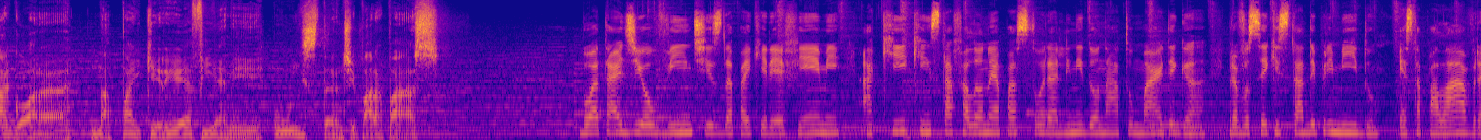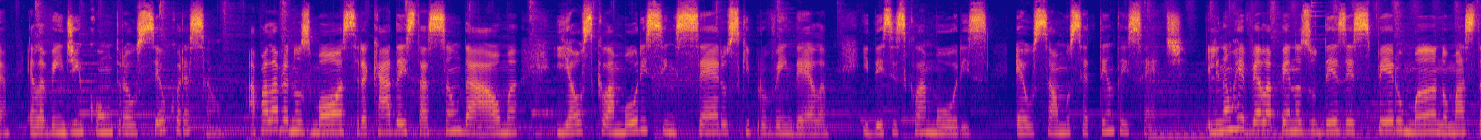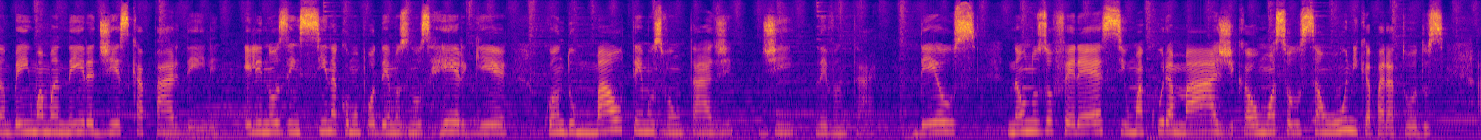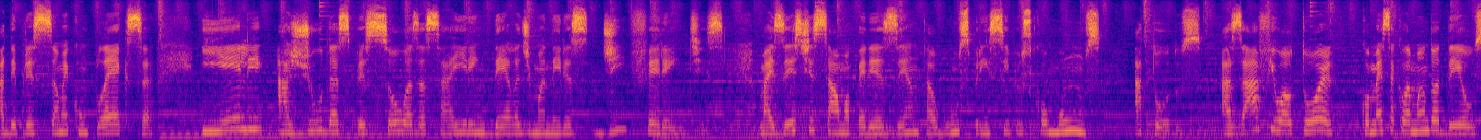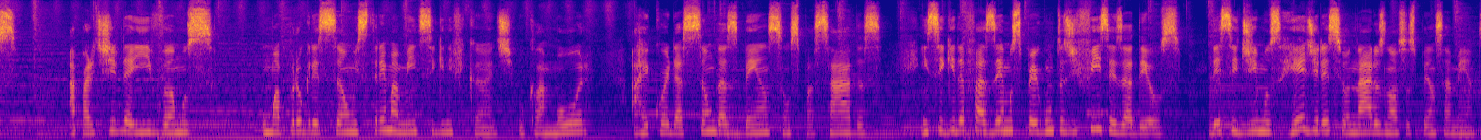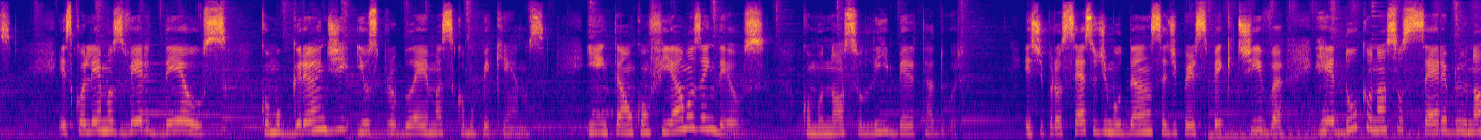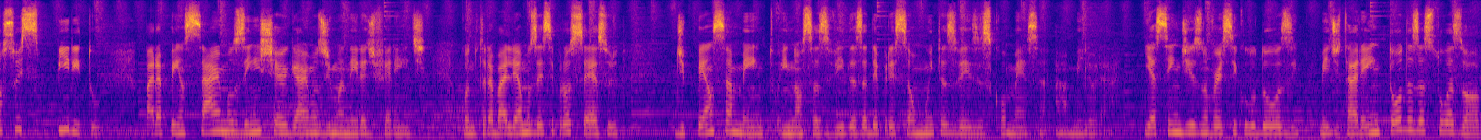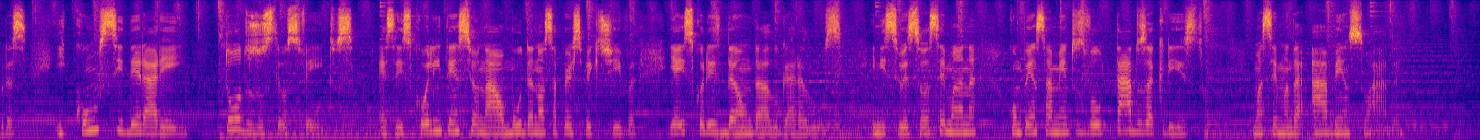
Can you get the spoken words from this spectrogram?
Agora, na Pai Querer FM, um instante para a paz. Boa tarde, ouvintes da Pai Querer FM. Aqui quem está falando é a pastora Aline Donato Mardegan. Para você que está deprimido, esta palavra, ela vem de encontro ao seu coração. A palavra nos mostra cada estação da alma e aos clamores sinceros que provém dela, e desses clamores é o Salmo 77. Ele não revela apenas o desespero humano, mas também uma maneira de escapar dele. Ele nos ensina como podemos nos reerguer quando mal temos vontade de levantar. Deus não nos oferece uma cura mágica ou uma solução única para todos. A depressão é complexa e ele ajuda as pessoas a saírem dela de maneiras diferentes. Mas este salmo apresenta alguns princípios comuns a todos. Asaf, o autor, começa clamando a Deus. A partir daí, vamos uma progressão extremamente significante: o clamor, a recordação das bênçãos passadas. Em seguida, fazemos perguntas difíceis a Deus. Decidimos redirecionar os nossos pensamentos. Escolhemos ver Deus como grande e os problemas como pequenos. E então confiamos em Deus como nosso libertador. Este processo de mudança de perspectiva reeduca o nosso cérebro e o nosso espírito para pensarmos e enxergarmos de maneira diferente. Quando trabalhamos esse processo de pensamento em nossas vidas, a depressão muitas vezes começa a melhorar. E assim diz no versículo 12: Meditarei em todas as tuas obras e considerarei todos os teus feitos. Essa escolha intencional muda nossa perspectiva e a escuridão dá lugar à luz. Inicie a sua semana com pensamentos voltados a Cristo. Uma semana abençoada.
